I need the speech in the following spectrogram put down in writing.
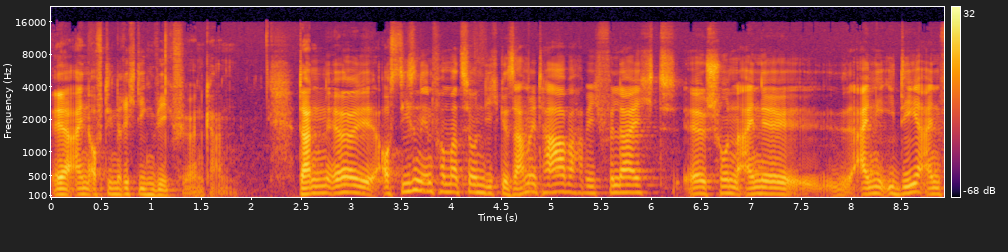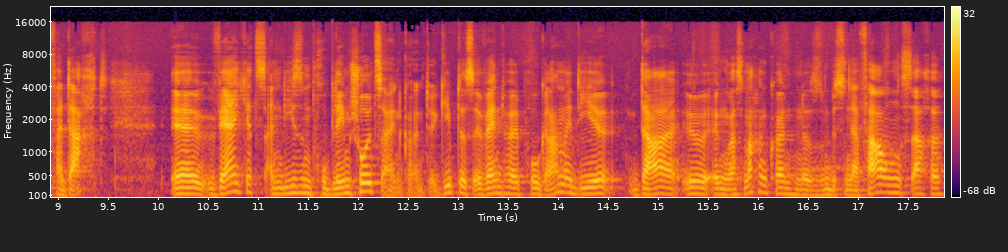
äh, einen auf den richtigen Weg führen kann. Dann äh, aus diesen Informationen, die ich gesammelt habe, habe ich vielleicht äh, schon eine, eine Idee, einen Verdacht, äh, wer jetzt an diesem Problem schuld sein könnte. Gibt es eventuell Programme, die da äh, irgendwas machen könnten? Das ist ein bisschen Erfahrungssache.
